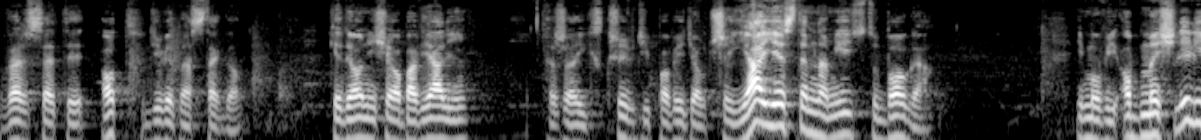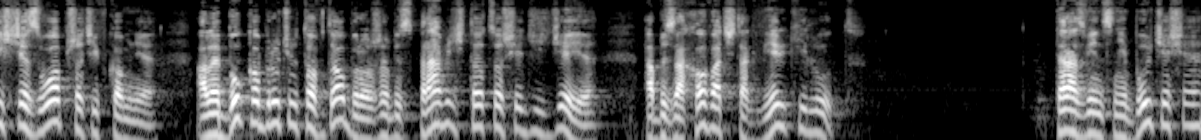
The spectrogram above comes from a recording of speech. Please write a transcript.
wersety od 19. Kiedy oni się obawiali, że ich skrzywdzi, powiedział: Czy ja jestem na miejscu Boga? I mówi: Obmyśliliście zło przeciwko mnie, ale Bóg obrócił to w dobro, żeby sprawić to, co się dziś dzieje, aby zachować tak wielki lud. Teraz więc nie bójcie się,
